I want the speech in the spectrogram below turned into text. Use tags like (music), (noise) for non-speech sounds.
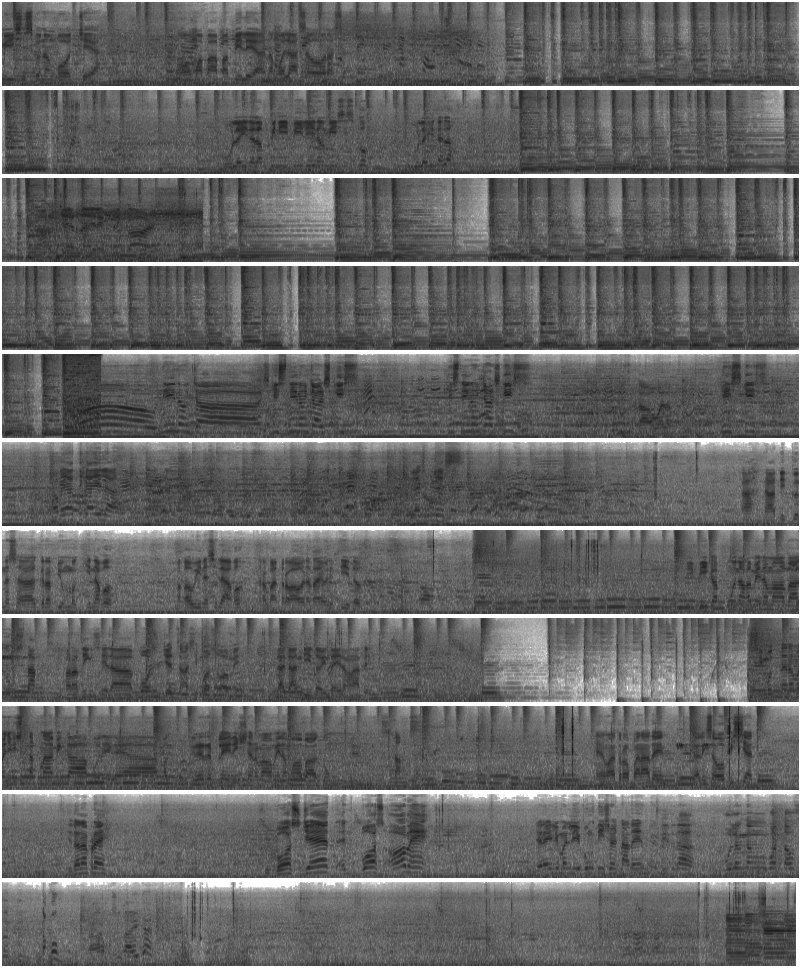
Misis ko ng kotse ah. Mukhang mapapabili ah, nang wala sa oras ah. Kulay na lang pinipili ng misis ko. Kulay na lang. Naatid ko na sa Grab yung mag-ina ko. Makauwi na sila ako. Trabaho-trabaho na tayo ulit dito. Pipick up muna kami ng mga bagong stock. Parating sila Boss Jet at si Boss Ome. Dadaan dito, hintayin lang natin. Simot na naman yung stock namin kahapon eh. Kaya magre-replenish na naman kami ng mga bagong stocks. Mga tropa natin. Galing sa office yan. Dito na pre. Si Boss Jet and Boss Ome. Yan ay 5,000 t-shirt natin. Dito na. Kulang ng 1,000 Naku! Nakakapuso tayo dyan. So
